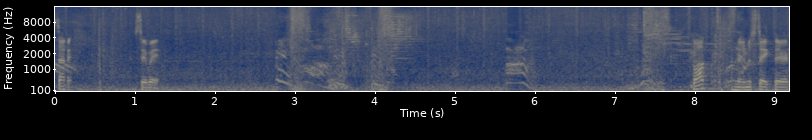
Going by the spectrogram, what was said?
Stop it. Stay away. Fuck. I made a mistake there.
